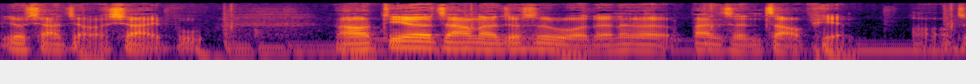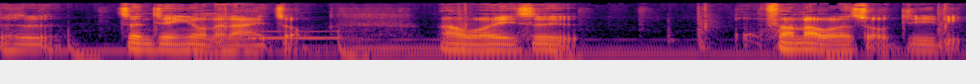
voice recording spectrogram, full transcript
右下角的下一步。然后第二张呢，就是我的那个半身照片，哦，就是证件用的那一种。那我也是放到我的手机里，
